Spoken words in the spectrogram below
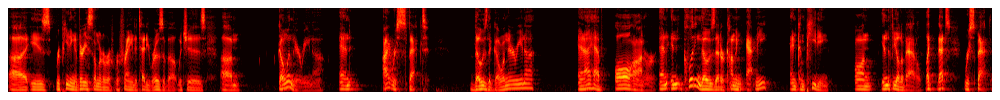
uh, is repeating a very similar re- refrain to Teddy Roosevelt, which is um, go in the arena. And I respect those that go in the arena, and I have all honor, and including those that are coming at me and competing on in the field of battle. Like that's respect.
